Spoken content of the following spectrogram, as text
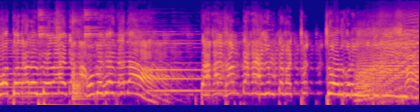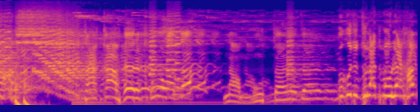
মতদারের মেলায় টাকা হবে কে দাদা। টাকা খাম টাকা খাম টাকা চোর করে টাকা ফের যায় না মুতায় যায়। রে। মুখুজি ঝুলাত বউলে খাম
